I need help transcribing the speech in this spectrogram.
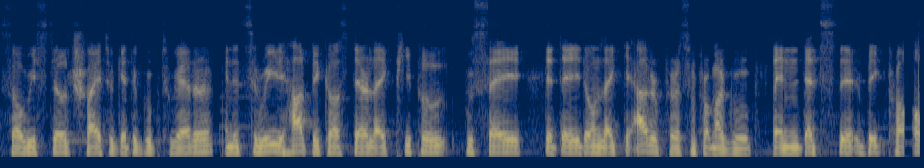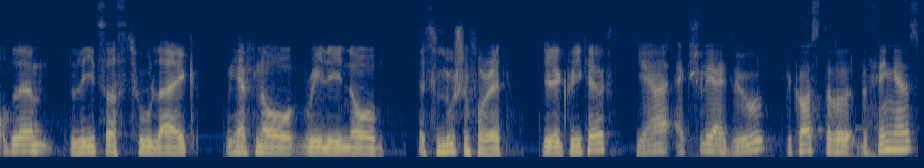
So we still try to get the group together. And it's really hard because there are like people who say that they don't like the other person from our group. And that's the big problem. Leads us to like we have no really no a solution for it. Do you agree Chaos? Yeah, actually I do. Because the the thing is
